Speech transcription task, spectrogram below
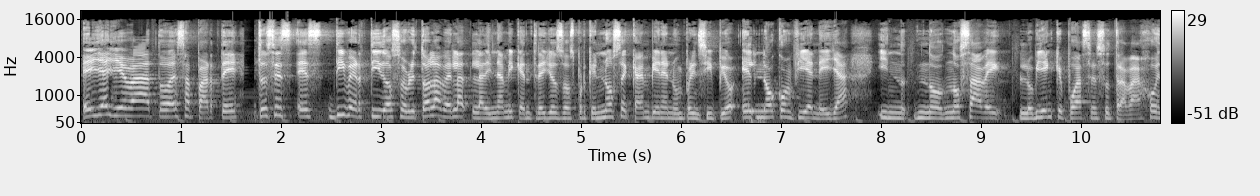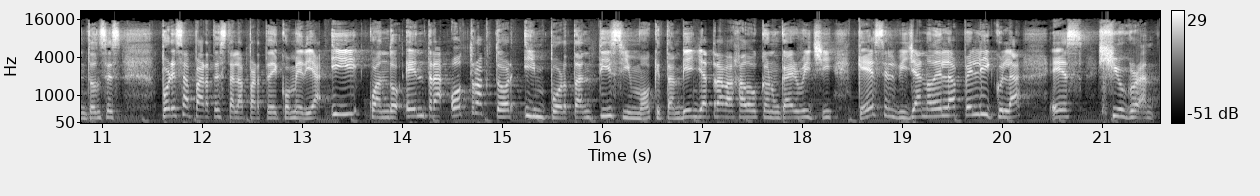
Ella lleva toda esa parte. Entonces es divertido, sobre todo a ver la, dinámica entre ellos dos, porque no se caen bien en un principio. Él no confía en ella y no, no, sabe lo bien que puede hacer su trabajo. Entonces, por esa parte está la parte de comedia. Y cuando entra otro actor importantísimo, que también ya ha trabajado con Guy Ritchie, que es el villano de la película, es Hugh Grant.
